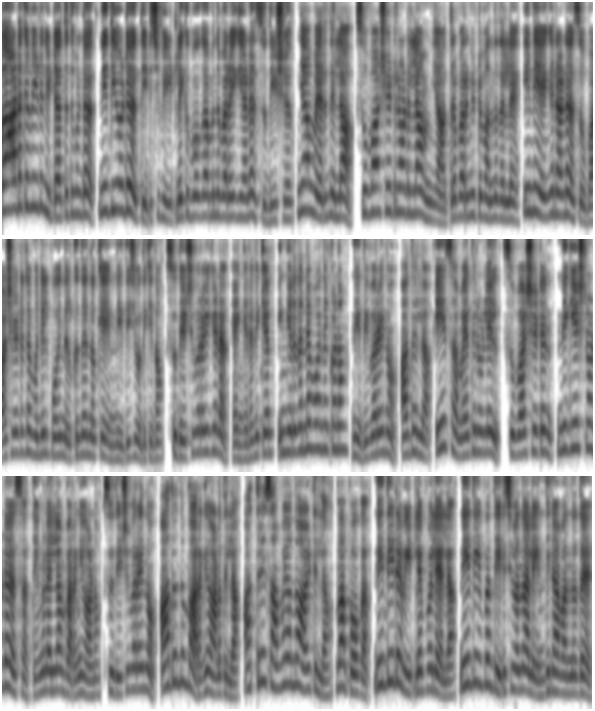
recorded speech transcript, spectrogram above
വാടക വീട് കിട്ടാത്തത് കൊണ്ട് നിധിയോട് തിരിച്ചു വീട്ടിലേക്ക് പോകാമെന്ന് പറയുകയാണ് സുധീഷ്. ഞാൻ വരുന്നില്ല. സുഭാഷ് ഏട്ടനോടെല്ലാം യാത്ര പറഞ്ഞിട്ട് വന്നതല്ലേ? ഇനി എങ്ങനെയാണ് സുഭാഷേട്ടന്റെ മുന്നിൽ പോയി നിൽക്കുന്നതെന്നൊക്കെ നിധി ചോദിക്കുന്നു. സുധീഷ് പറയുകയാണ് എങ്ങനെ നിൽക്കാൻ ഇങ്ങനെ തന്നെ പോയി നിൽക്കണം. നിധി പറയുന്നു അതല്ല ഈ സമയത്തിനുള്ളിൽ സുഭാഷേട്ടൻ നികേഷിനോട് സത്യങ്ങളെല്ലാം പറഞ്ഞു കാണും. സുധീഷ് പറയുന്നു അതൊന്നും പറഞ്ഞു കാണത്തില്ല. അത്രയും സമയമൊന്നും ആയിട്ടില്ല. വാ പോകാം. നിധിയുടെ വീട്ടിലെ പോലെയല്ല. നിധി ഇപ്പം തിരിച്ചു വന്നാൽ എന്തിനാ വന്നത്?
